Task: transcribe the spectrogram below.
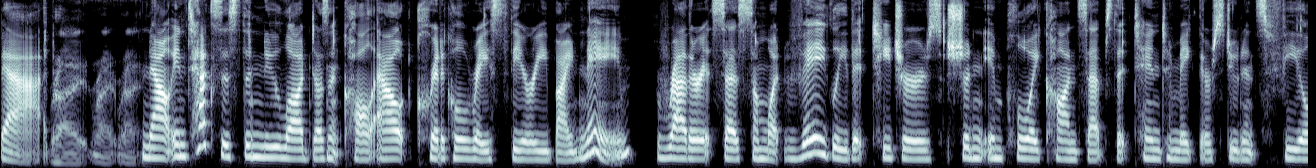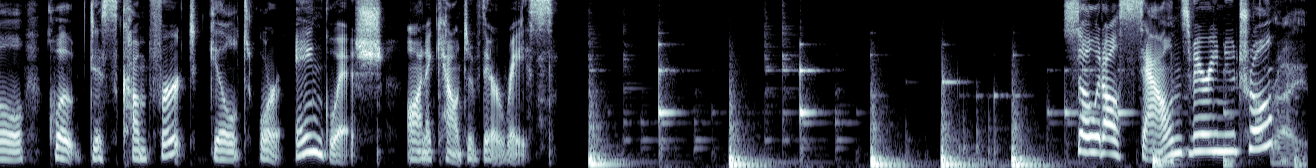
bad. Right, right, right. Now, in Texas, the new law doesn't call out critical race theory by name. Rather, it says somewhat vaguely that teachers shouldn't employ concepts that tend to make their students feel, quote, discomfort, guilt, or anguish on account of their race. So it all sounds very neutral. Right.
